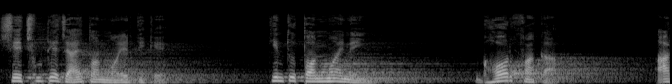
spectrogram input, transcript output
সে ছুটে যায় তন্ময়ের দিকে। কিন্তু তন্ময় নেই। ঘর ফাঁকা। আর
